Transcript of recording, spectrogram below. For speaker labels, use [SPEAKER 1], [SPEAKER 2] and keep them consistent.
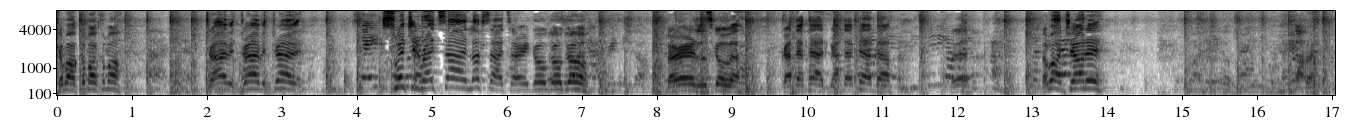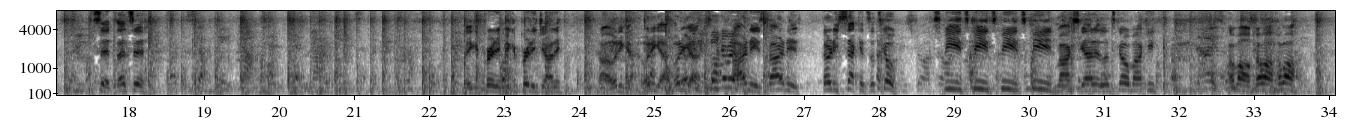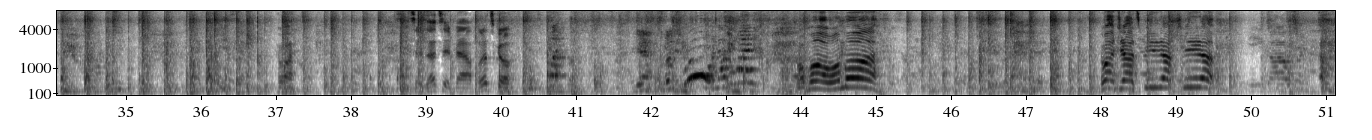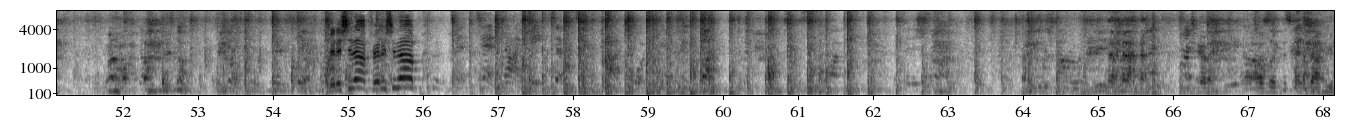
[SPEAKER 1] Come on, come on, come on. Drive it, drive it, drive it. Switch it, right side, left side, sorry. Go, go, go. Bird, let's go, Val. Grab that pad, grab that pad, Val. Good. Come on, Johnny. That's it, that's it. Make it pretty, make it pretty, Johnny. Oh, what do you got? What do you got? What do you got? Power knees, power knees. 30 seconds, let's go. Speed, speed, speed, speed. Mox got it. Let's go, Maki. Come on, come on, come on. Come on. That's it, that's it, Val. Let's go.
[SPEAKER 2] Yeah.
[SPEAKER 3] Woo, another one.
[SPEAKER 1] One more, one more. Come on, John, speed it up, speed it up. Finish it up, finish it up.
[SPEAKER 3] Finish strong.
[SPEAKER 2] I was like, this guy's dropping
